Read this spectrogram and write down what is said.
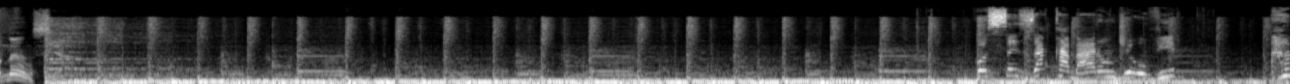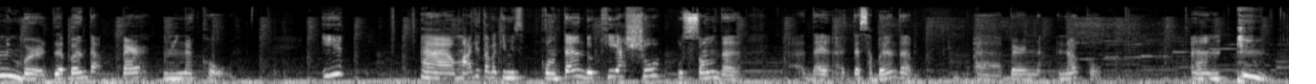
Dissonância. Vocês acabaram de ouvir Hummingbird, da banda Bare Knuckle. E ah, o Mário estava aqui me contando que achou o som da, da- dessa banda ah, Bare Knuckle ah,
